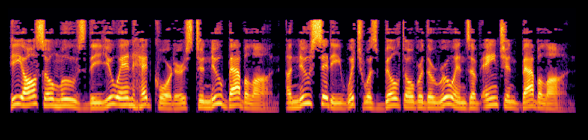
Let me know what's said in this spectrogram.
He also moves the UN headquarters to New Babylon, a new city which was built over the ruins of ancient Babylon.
